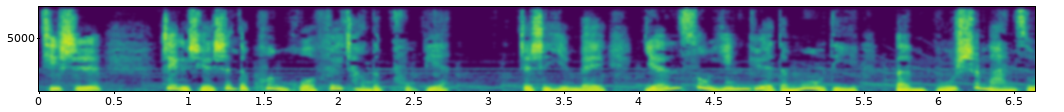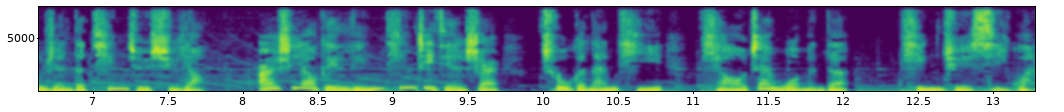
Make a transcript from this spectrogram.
其实，这个学生的困惑非常的普遍，这是因为严肃音乐的目的本不是满足人的听觉需要，而是要给聆听这件事儿出个难题，挑战我们的听觉习惯。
